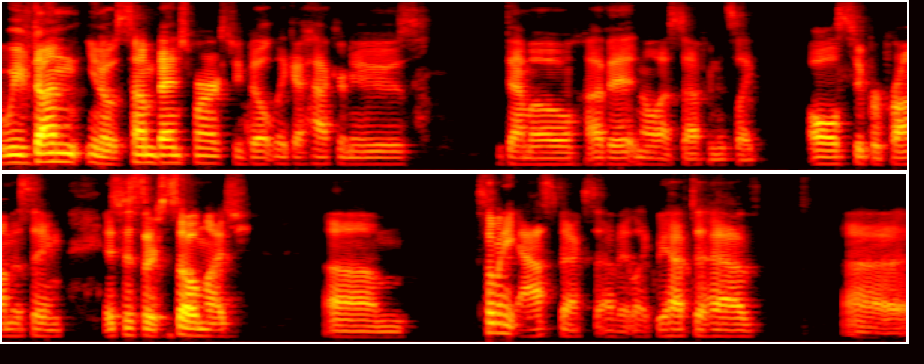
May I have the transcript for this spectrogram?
we've done, you know, some benchmarks. We built like a Hacker News demo of it and all that stuff, and it's like all super promising. It's just there's so much, um, so many aspects of it. Like we have to have, uh,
